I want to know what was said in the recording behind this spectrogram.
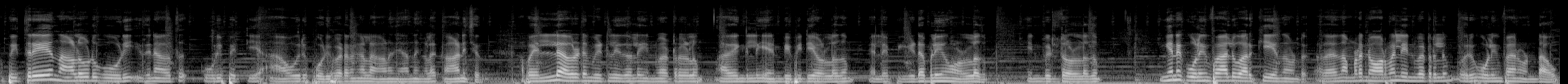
അപ്പോൾ ഇത്രയും നാളോട് കൂടി ഇതിനകത്ത് കൂടി പറ്റിയ ആ ഒരു പൊടിപടലങ്ങളാണ് ഞാൻ നിങ്ങളെ കാണിച്ചത്. അപ്പോൾ എല്ലാവരുടെയും വീട്ടിൽ ഇതുപോലെ ഇൻവെർട്ടറുകളും അല്ലെങ്കിൽ എൻ ബി പി ടി ഉള്ളതും അല്ലെങ്കിൽ പി ഡബ്ല്യു ഉള്ളതും ഇൻബിൽട്ട് ഉള്ളതും ഇങ്ങനെ കൂളിംഗ് ഫാൻ വർക്ക് ചെയ്യുന്നുണ്ട്. അതായത് നമ്മുടെ നോർമൽ ഇൻവെർട്ടറിലും ഒരു കൂളിംഗ് ഫാൻ ഉണ്ടാവും.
